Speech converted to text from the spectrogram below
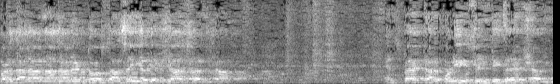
پڑھتا ڈالنا سارے ایک دوست آ Syed Irshad sir Shah. Inspector police anti corruption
